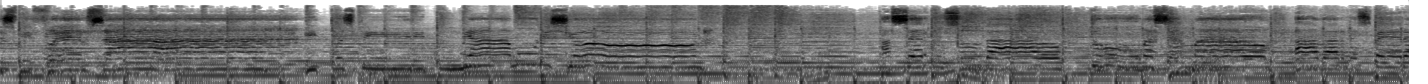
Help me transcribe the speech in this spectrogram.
Es mi fuerza y tu espíritu mi munición. A ser un soldado, tú me has amado a darle esperanza.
